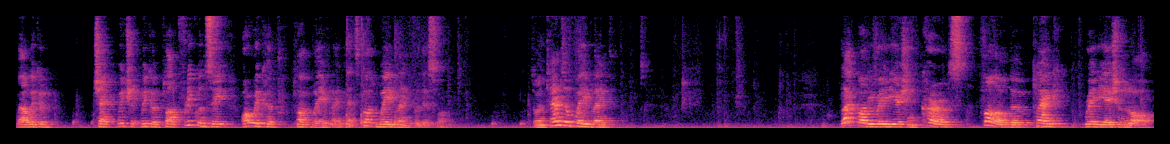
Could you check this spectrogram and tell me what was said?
Well, we could check, we, we could plot frequency or we could plot wavelength. Let's plot wavelength for this one. So in terms of wavelength, black body radiation curves follow the Planck radiation law.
